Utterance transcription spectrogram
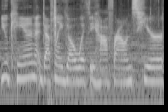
You can definitely go with the half rounds here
